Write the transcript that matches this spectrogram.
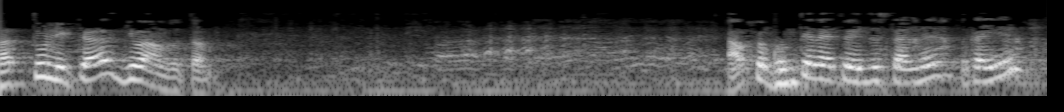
हत्तु लीटर जीवामृतम। आप तो घूमते रहते हो हिंदुस्तान में तो कहिए।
